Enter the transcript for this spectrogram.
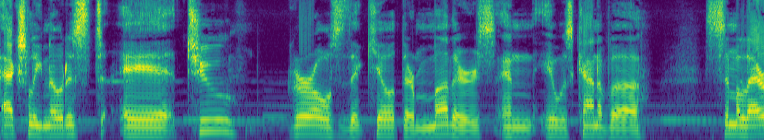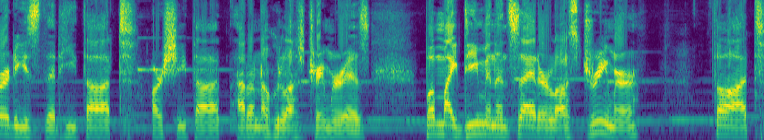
actually noticed uh, two girls that killed their mothers, and it was kind of a similarities that he thought or she thought. I don't know who Lost Dreamer is, but my demon insider Lost Dreamer thought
